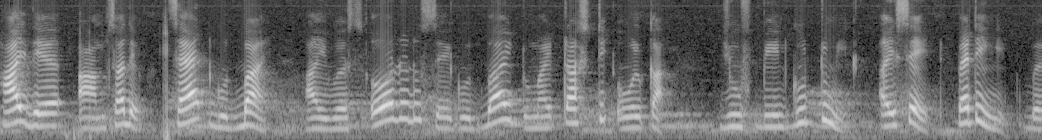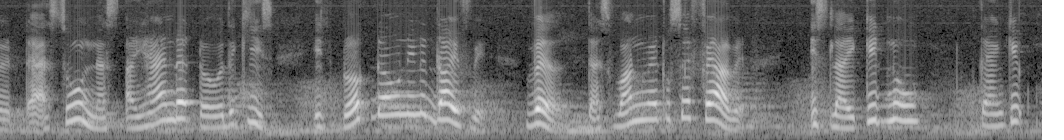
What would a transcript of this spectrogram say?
Hi there, I'm Sadev. Said goodbye. I was ordered to say goodbye to my trusty old car. You've been good to me, I said, patting it. But as soon as I handed over the keys, it broke down in the driveway. Well, that's one way to say farewell. It's like it, no. Thank you.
